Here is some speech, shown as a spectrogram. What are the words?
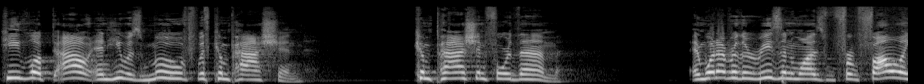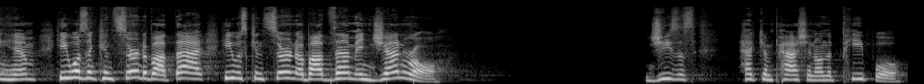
he looked out and he was moved with compassion. Compassion for them. And whatever the reason was for following him, he wasn't concerned about that. He was concerned about them in general. Jesus had compassion on the people.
